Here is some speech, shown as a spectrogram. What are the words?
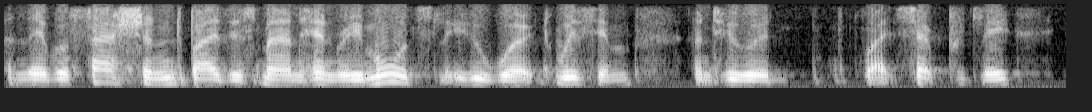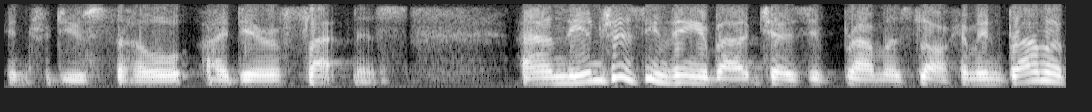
and they were fashioned by this man, Henry Maudslay, who worked with him and who had quite separately introduced the whole idea of flatness. And the interesting thing about Joseph Bramah's lock, I mean, Bramah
